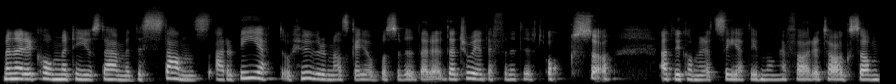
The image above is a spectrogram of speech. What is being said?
Men när det kommer till just det här med distansarbete och hur man ska jobba och så vidare, där tror jag definitivt också att vi kommer att se att det är många företag som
